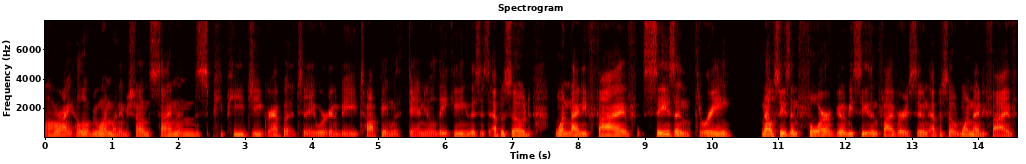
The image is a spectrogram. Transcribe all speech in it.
All right. Hello, everyone. My name is Sean Simons, PPG Grandpa. Today we're going to be talking with Daniel Leakey. This is episode 195, season three. No, season four. Going to be season five very soon, episode 195.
